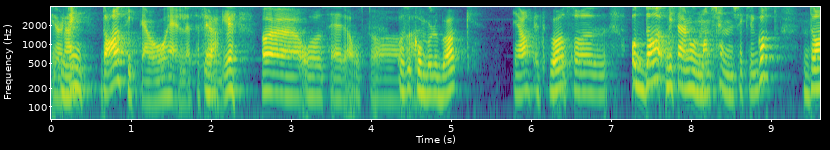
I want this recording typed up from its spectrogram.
gjør Nei. ting. Da sitter jeg jo hele, selvfølgelig, og, og ser alt. Og, Og så kommer du bak. Ja, etterpå. Og, så, og da, hvis det er noen man kjenner skikkelig godt, da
